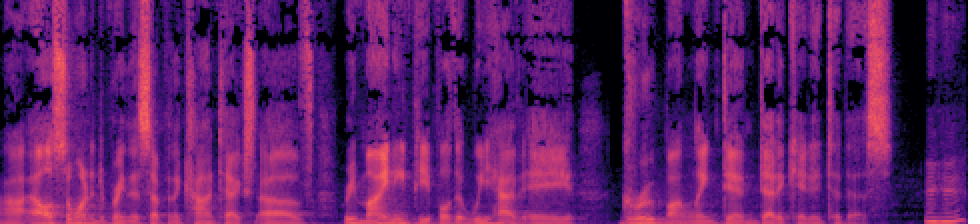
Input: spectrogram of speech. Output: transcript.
Uh, I also wanted to bring this up in the context of reminding people that we have a group on LinkedIn dedicated to this. Mm-hmm.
